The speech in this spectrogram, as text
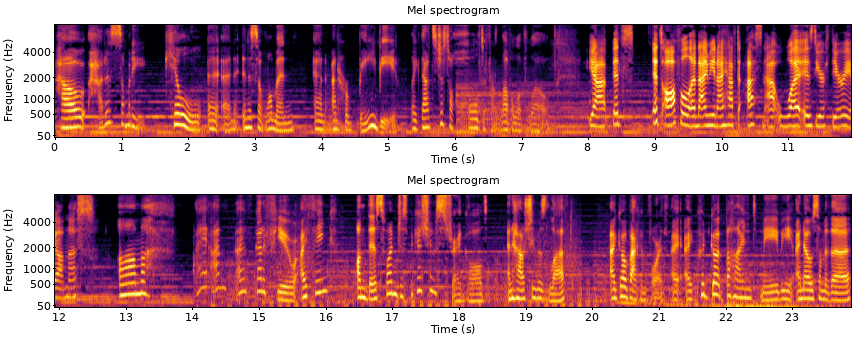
how, how does somebody kill a, an innocent woman and, and her baby? Like, that's just a whole different level of low. Yeah, it's it's awful. And I mean, I have to ask Nat, what is your theory on this? Um, I, I'm I've got a few. I think on this one, just because she was strangled and how she was left, I go back and forth. I, I could go behind maybe. I know some of the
